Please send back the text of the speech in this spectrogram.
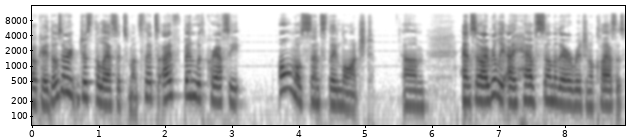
Okay, those aren't just the last six months. That's I've been with Craftsy almost since they launched. Um, and so I really, I have some of their original classes.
